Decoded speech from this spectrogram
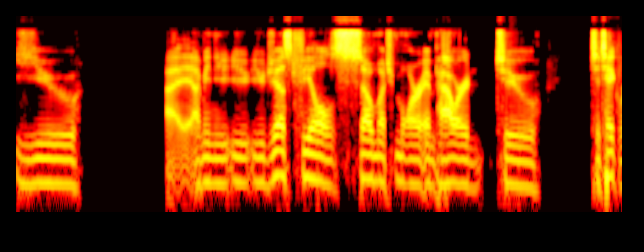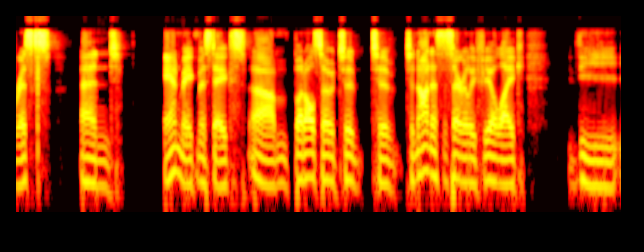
you I, I mean you, you you just feel so much more empowered to to take risks and and make mistakes, um, but also to to to not necessarily feel like the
